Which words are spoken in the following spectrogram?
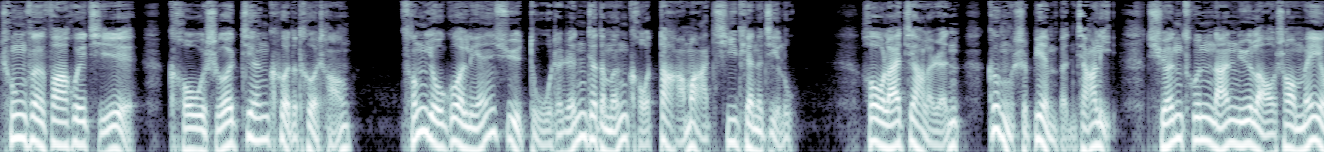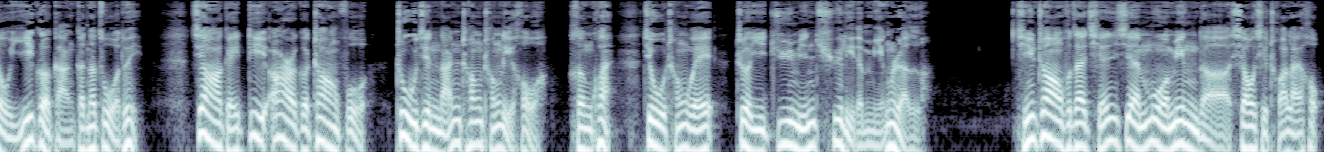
充分发挥其口舌尖刻的特长，曾有过连续堵着人家的门口大骂七天的记录。后来嫁了人，更是变本加厉，全村男女老少没有一个敢跟她作对。嫁给第二个丈夫，住进南昌城里后啊，很快就成为这一居民区里的名人了。其丈夫在前线没命的消息传来后。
